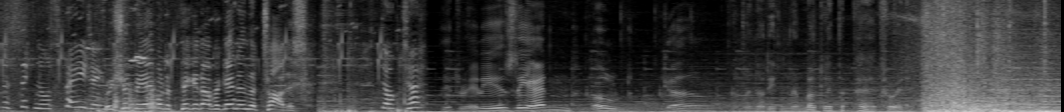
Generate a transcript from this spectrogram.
The signal's fading. We should be able to pick it up again in the TARDIS. Doctor? It really is the end, old girl. And we're not even remotely prepared for it.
